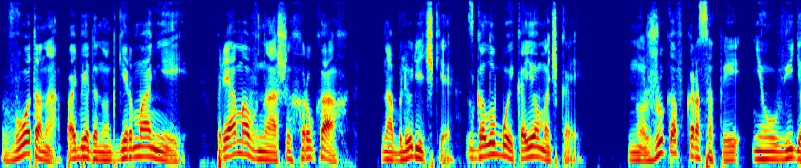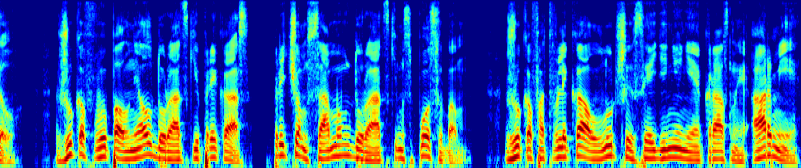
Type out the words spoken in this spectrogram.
Вот она, победа над Германией. Прямо в наших руках. На блюдечке с голубой каемочкой. Но Жуков красоты не увидел. Жуков выполнял дурацкий приказ причем самым дурацким способом. Жуков отвлекал лучшие соединения Красной Армии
